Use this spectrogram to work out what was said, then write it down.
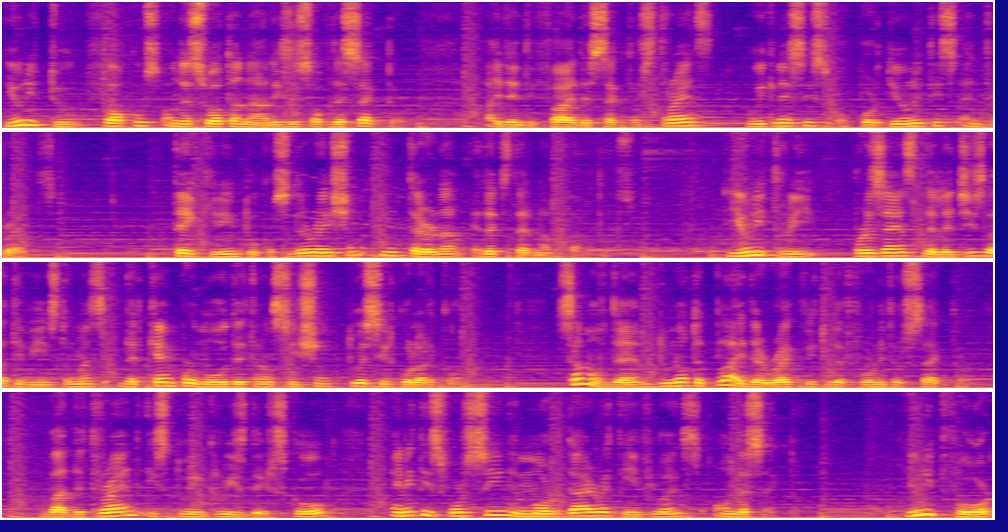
Unit 2 focuses on the SWOT analysis of the sector, identify the sector strengths, weaknesses, opportunities and threats, taking into consideration internal and external factors. Unit 3 presents the legislative instruments that can promote the transition to a circular economy. Some of them do not apply directly to the furniture sector, but the trend is to increase their scope and it is foreseen a more direct influence on the sector. Unit 4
